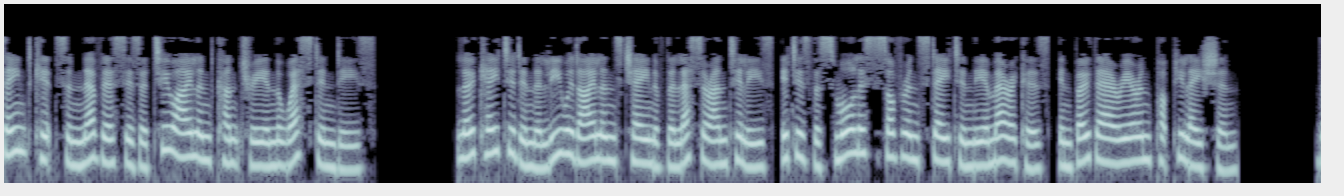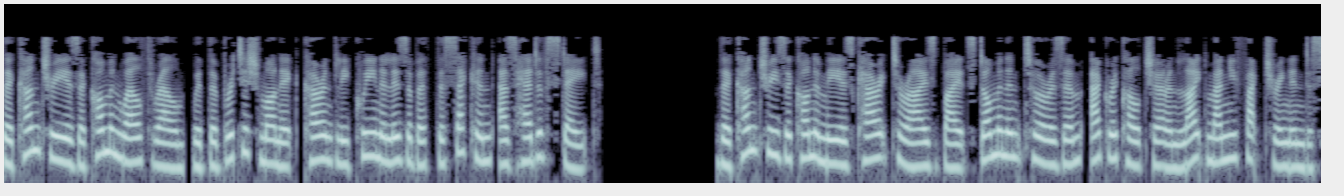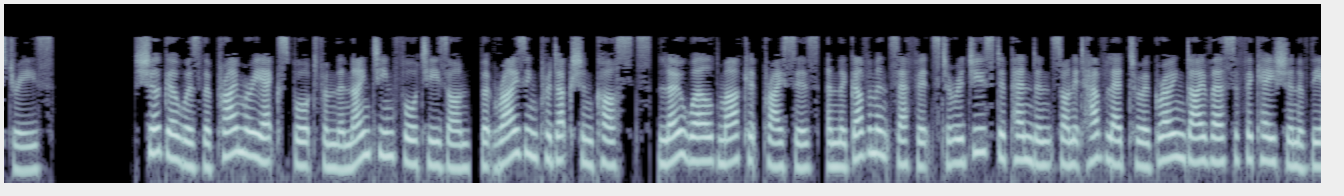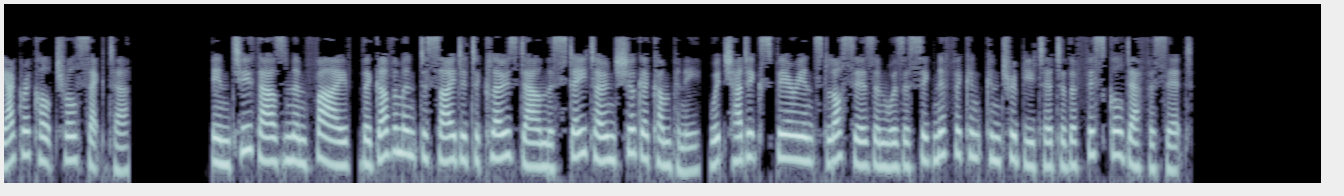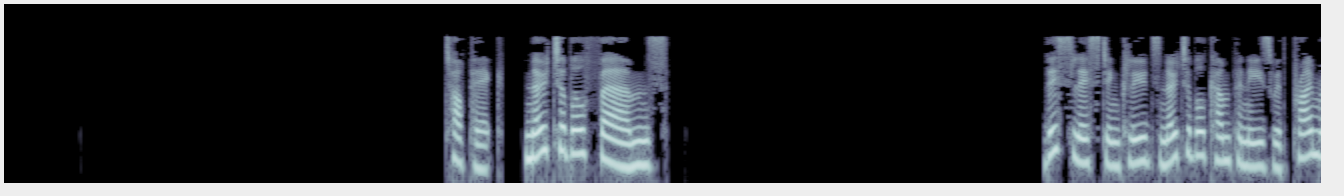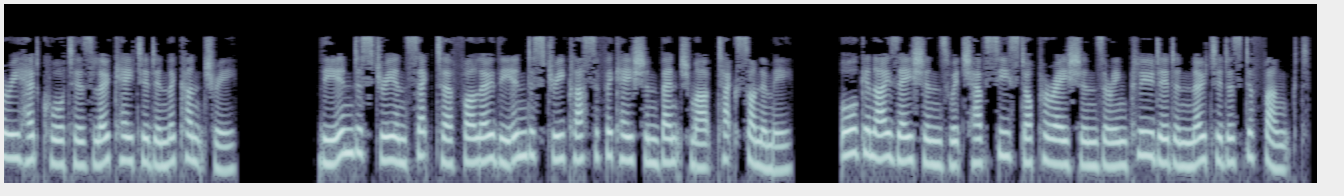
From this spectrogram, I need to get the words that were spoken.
St. Kitts and Nevis is a two-island country in the West Indies. Located in the Leeward Islands chain of the Lesser Antilles, it is the smallest sovereign state in the Americas, in both area and population. The country is a Commonwealth realm, with the British monarch currently Queen Elizabeth II as head of state. The country's economy is characterized by its dominant tourism, agriculture and light manufacturing industries. Sugar was the primary export from the 1940s on, but rising production costs, low world market prices, and the government's efforts to reduce dependence on it have led to a growing diversification of the agricultural sector. In 2005, the government decided to close down the state-owned sugar company, which had experienced losses and was a significant contributor to the fiscal deficit. Topic: Notable firms. This list includes notable companies with primary headquarters located in the country. The industry and sector follow the industry classification benchmark taxonomy. Organizations which have ceased operations are included and noted as defunct.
